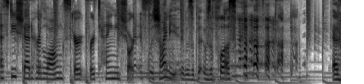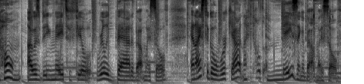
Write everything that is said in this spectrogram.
Estee shed her long skirt for tiny shorts. If it was shiny, it was a it was a plus. At home, I was being made to feel really bad about myself. And I used to go work out and I felt amazing about myself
